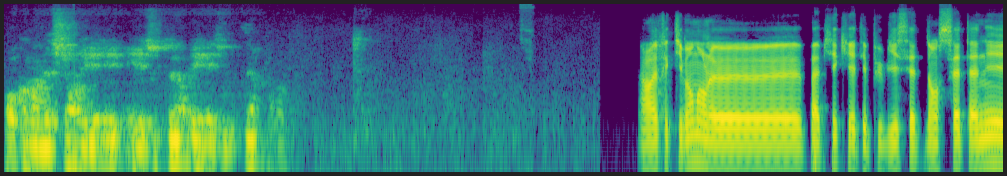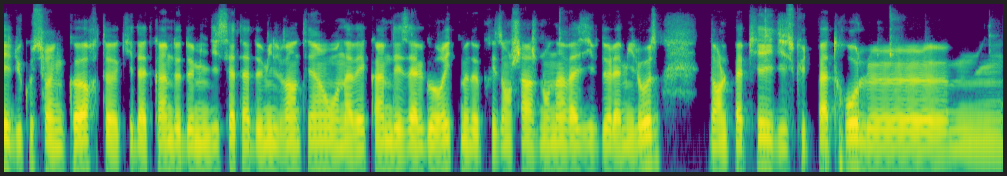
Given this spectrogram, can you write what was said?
recommandations et, les auteurs et les auditeurs. Alors effectivement, dans le papier qui a été publié cette, dans cette année, du coup sur une cohorte euh, qui date quand même de 2017 à 2021, où on avait quand même des algorithmes de prise en charge non invasive de l'amylose, dans le papier, ils discutent pas trop le hum,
